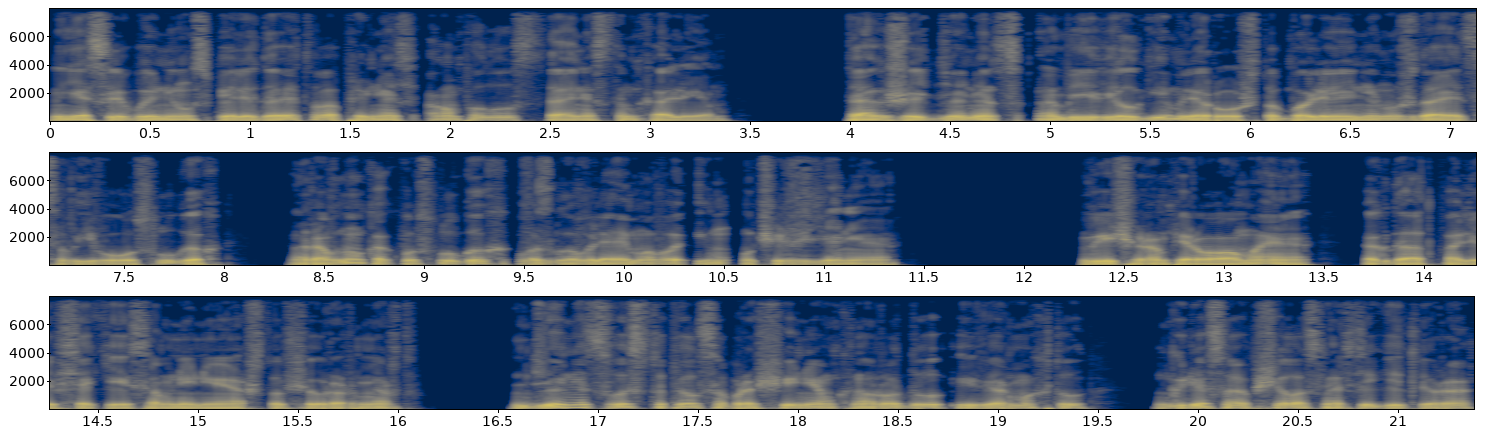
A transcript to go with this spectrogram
если бы не успели до этого принять ампулу с цианистым калием. Также Дёнец объявил Гиммлеру, что более не нуждается в его услугах, равно как в услугах возглавляемого им учреждения. Вечером 1 мая когда отпали всякие сомнения, что фюрер мертв, Дюнец выступил с обращением к народу и вермахту, где сообщил о смерти Гитлера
